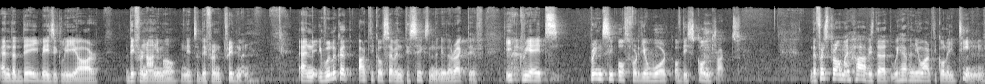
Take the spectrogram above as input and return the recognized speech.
and that they basically are different animal, needs a different treatment. And if we look at Article 76 in the new directive, it creates principles for the award of these contracts. The first problem I have is that we have a new Article 18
